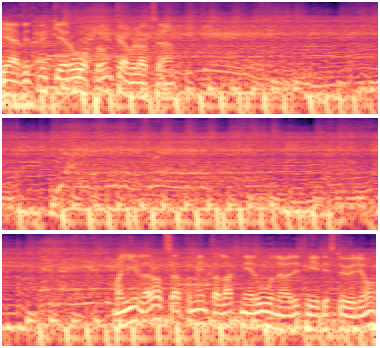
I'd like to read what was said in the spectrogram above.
Jävligt mycket råpunk över det också. Man gillar också att de inte har lagt ner onödig tid i studion.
